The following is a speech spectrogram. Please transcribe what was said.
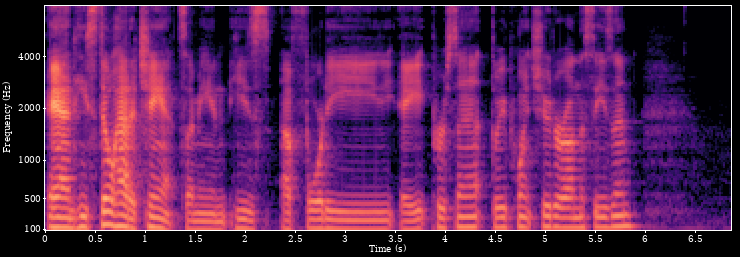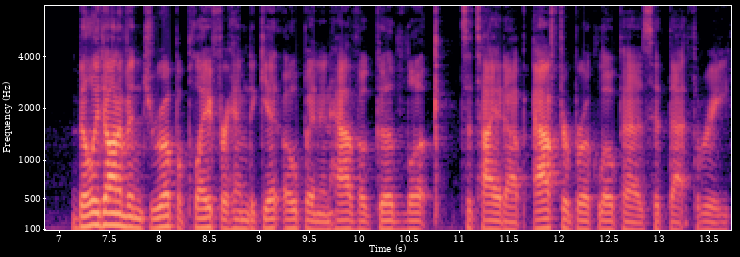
And he still had a chance. I mean, he's a 48% three-point shooter on the season. Billy Donovan drew up a play for him to get open and have a good look to tie it up after Brook Lopez hit that 3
